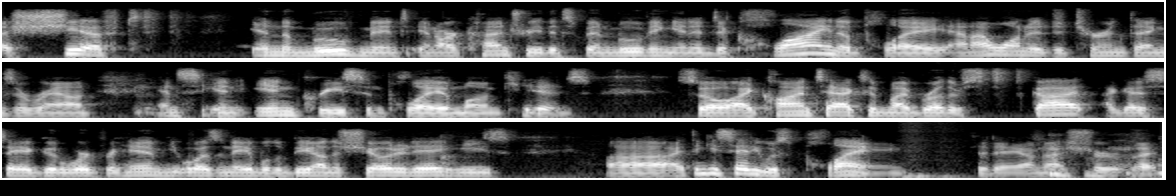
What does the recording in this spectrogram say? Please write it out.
a shift in the movement in our country that's been moving in a decline of play, and I wanted to turn things around and see an increase in play among kids. So I contacted my brother Scott. I got to say a good word for him. He wasn't able to be on the show today. He's, uh, I think he said he was playing today. I'm not sure, but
